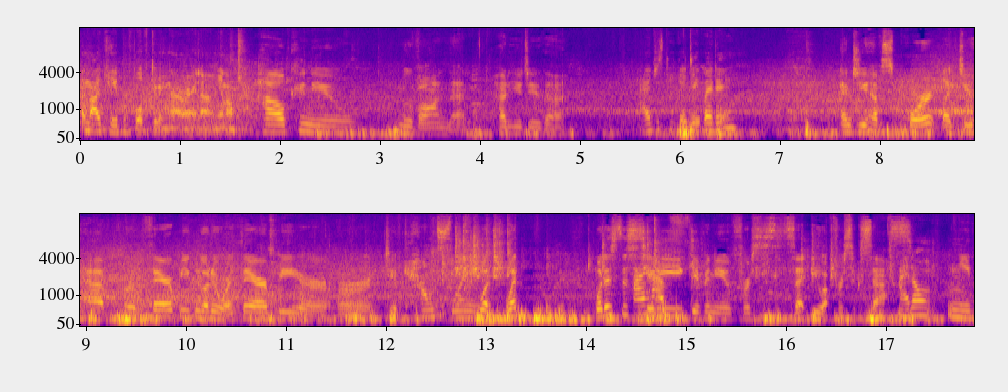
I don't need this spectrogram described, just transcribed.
I'm not capable of doing that right now. You know, How can you move on then? How do you do that? I just take it day by day. And do you have support? Like, do you have group therapy you can go to, or therapy, or, or do you have counseling? What what what has the city have- given you for set you up for success? I don't need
